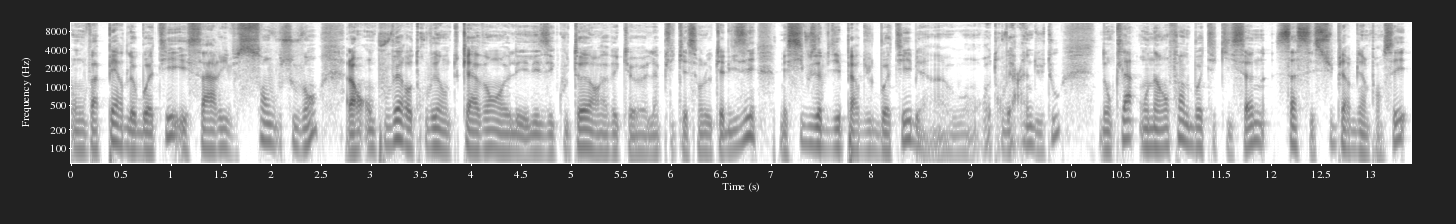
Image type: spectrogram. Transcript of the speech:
on va perdre le boîtier, et ça arrive souvent, alors on pouvait retrouver en tout cas avant euh, les, écouteurs avec euh, l'application localisée, mais si vous aviez perdu le boîtier, on retrouvait rien du tout. Donc là, on a enfin le boîtier qui sonne, ça c'est super bien pensé,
